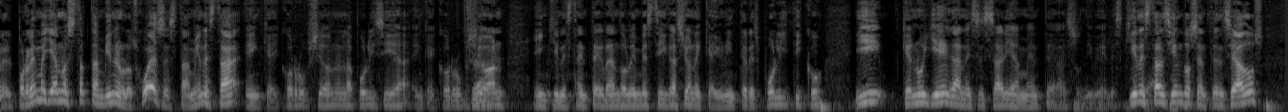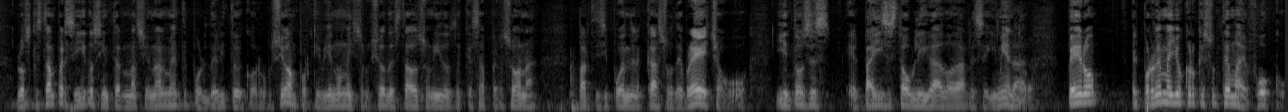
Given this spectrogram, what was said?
el problema ya no está también en los jueces, también está en que hay corrupción en la policía, en que hay corrupción, en quien está integrando la investigación, en que hay un interés político y que no llega necesariamente a esos niveles. ¿Quiénes están siendo sentenciados? Los que están perseguidos internacionalmente por el delito de corrupción, porque viene una instrucción de Estados Unidos de que esa persona participó en el caso de Brecha o, y entonces el país está obligado a darle seguimiento. Claro. Pero el problema yo creo que es un tema de foco,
